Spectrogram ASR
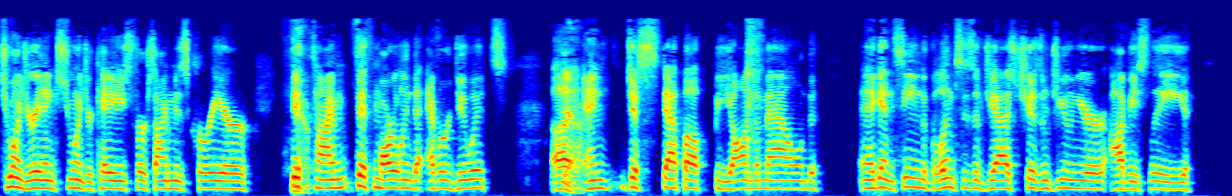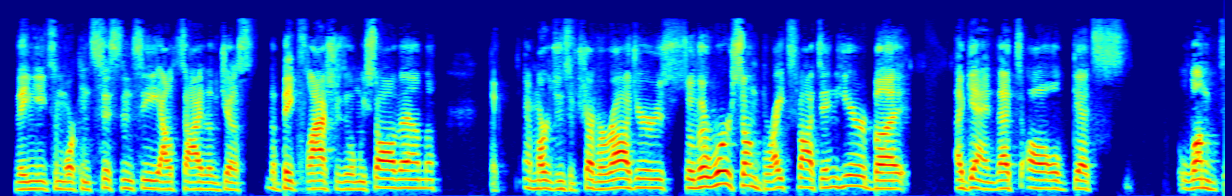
200 innings, 200 Ks, first time in his career, fifth yeah. time, fifth Marlin to ever do it, uh, yeah. and just step up beyond the mound. And again, seeing the glimpses of Jazz Chisholm Jr., obviously they need some more consistency outside of just the big flashes when we saw them, the emergence of Trevor Rogers. So there were some bright spots in here, but again, that's all gets lumped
